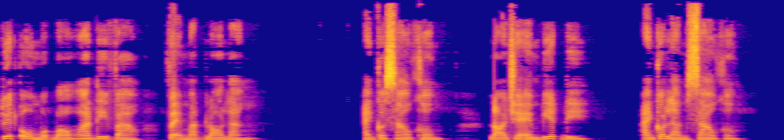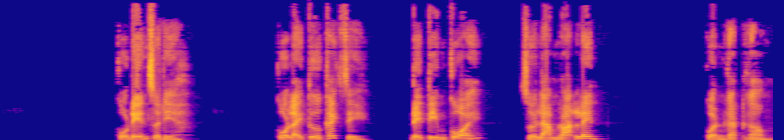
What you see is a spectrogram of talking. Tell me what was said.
Tuyết ôm một bó hoa đi vào, vẻ mặt lo lắng. Anh có sao không? Nói cho em biết đi. Anh có làm sao không? Cô đến rồi đi à? Cô lấy tư cách gì? Để tìm cô ấy, rồi làm loạn lên. Quân gắt gỏng,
